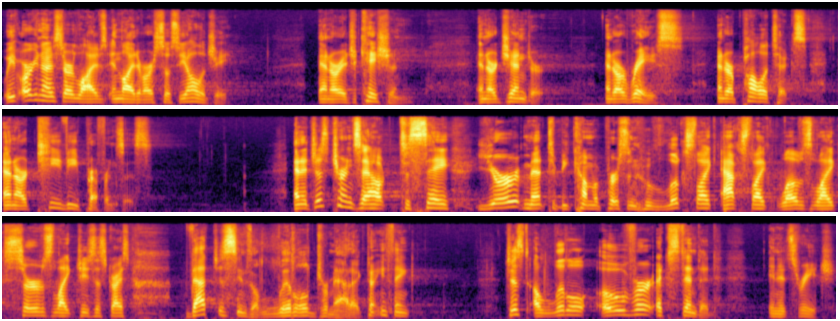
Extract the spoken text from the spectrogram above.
We've organized our lives in light of our sociology and our education and our gender and our race and our politics and our TV preferences. And it just turns out to say you're meant to become a person who looks like, acts like, loves like, serves like Jesus Christ, that just seems a little dramatic, don't you think? Just a little overextended in its reach.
